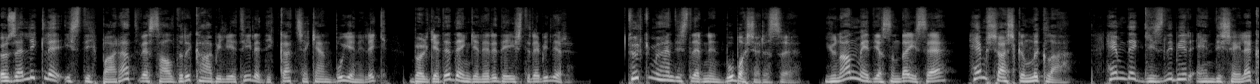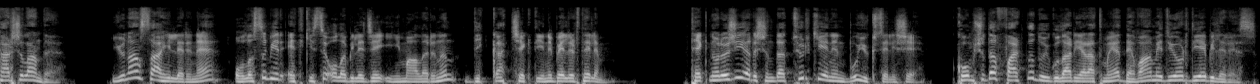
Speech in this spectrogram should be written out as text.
Özellikle istihbarat ve saldırı kabiliyetiyle dikkat çeken bu yenilik bölgede dengeleri değiştirebilir. Türk mühendislerinin bu başarısı Yunan medyasında ise hem şaşkınlıkla hem de gizli bir endişeyle karşılandı. Yunan sahillerine olası bir etkisi olabileceği imalarının dikkat çektiğini belirtelim. Teknoloji yarışında Türkiye'nin bu yükselişi komşuda farklı duygular yaratmaya devam ediyor diyebiliriz.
